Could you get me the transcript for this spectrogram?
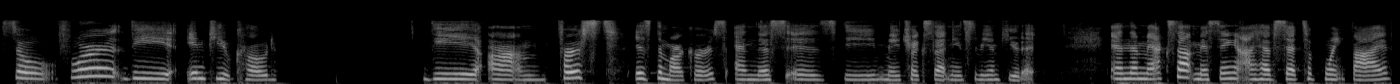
So for the impute code, the um, first is the markers, and this is the matrix that needs to be imputed. And the max dot missing I have set to 0.5.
